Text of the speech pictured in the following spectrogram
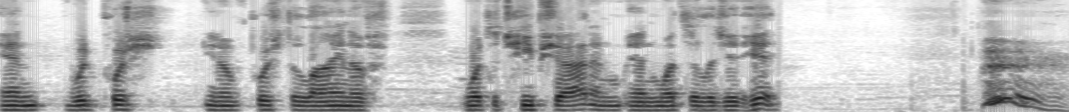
and would push you know push the line of what's a cheap shot and, and what's a legit hit.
